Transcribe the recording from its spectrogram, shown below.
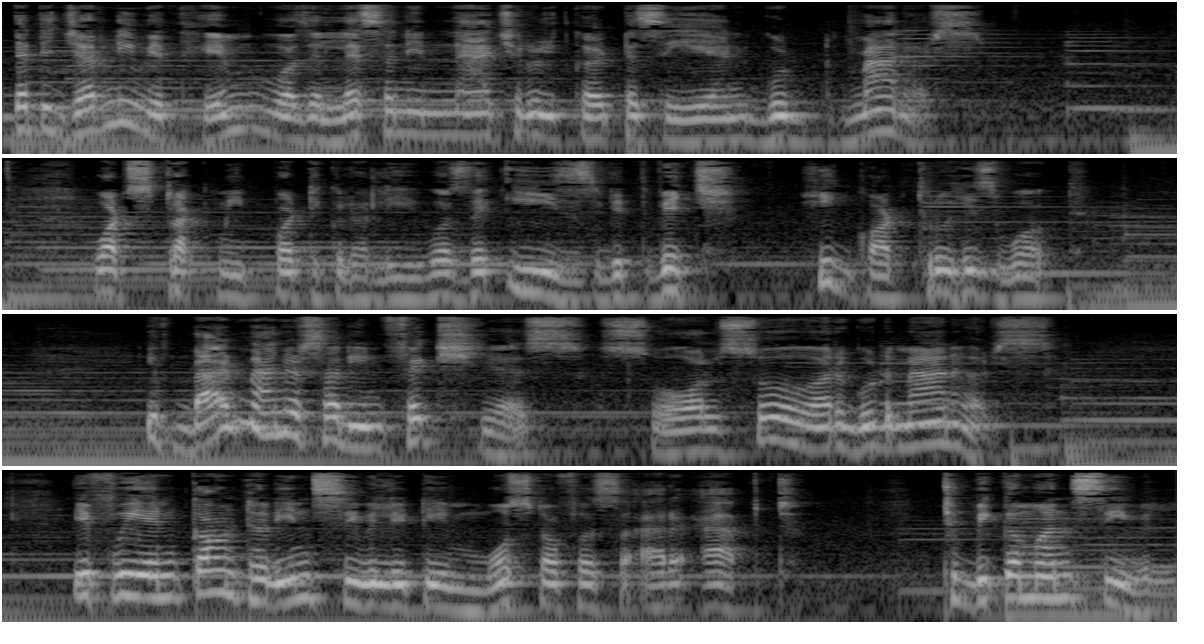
that a journey with him was a lesson in natural courtesy and good manners. What struck me particularly was the ease with which he got through his work. If bad manners are infectious, so also are good manners. If we encounter incivility, most of us are apt to become uncivil.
